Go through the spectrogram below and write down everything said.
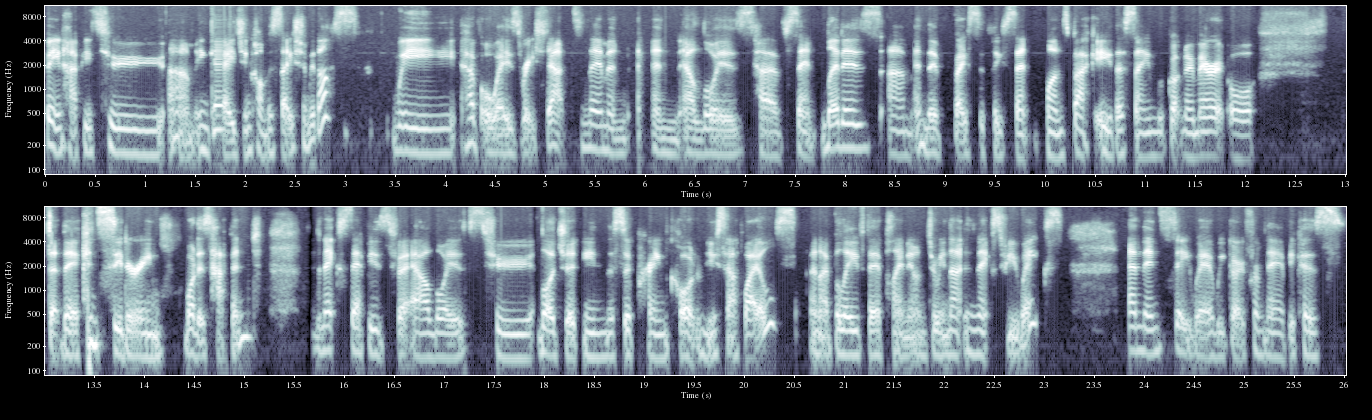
been happy to um, engage in conversation with us. We have always reached out to them, and, and our lawyers have sent letters, um, and they've basically sent ones back either saying we've got no merit or that they're considering what has happened. The next step is for our lawyers to lodge it in the Supreme Court of New South Wales, and I believe they're planning on doing that in the next few weeks and then see where we go from there because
